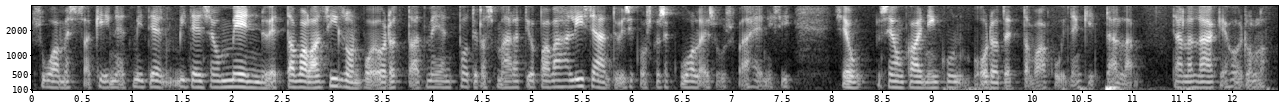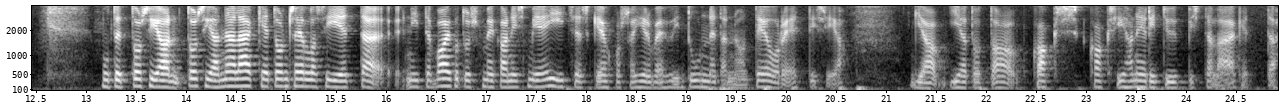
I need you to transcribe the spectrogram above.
Suomessakin, että miten, miten se on mennyt. Että tavallaan silloin voi odottaa, että meidän potilasmäärät jopa vähän lisääntyisi, koska se kuolleisuus vähenisi. Se on, se on kai niin kuin odotettavaa kuitenkin tällä, tällä lääkehoidolla. Mutta tosiaan, tosiaan nämä lääkkeet on sellaisia, että niiden vaikutusmekanismia ei itse asiassa keuhkossa hirveän hyvin tunneta, ne on teoreettisia. Ja, ja tota, kaksi, kaksi ihan erityyppistä lääkettä.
